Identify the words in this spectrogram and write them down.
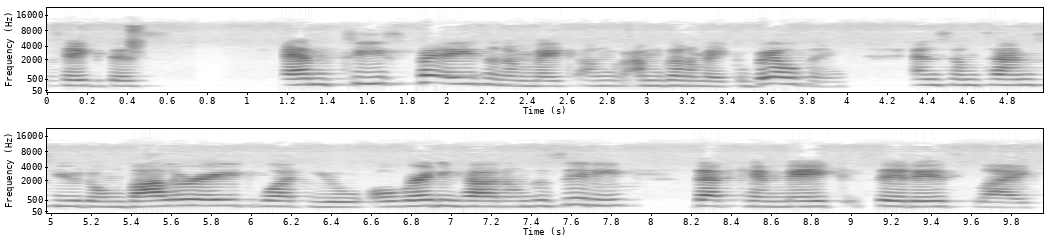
to take this empty space and I'm, make, I'm, I'm to make a building. And sometimes you don't validate what you already had on the city that can make cities like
